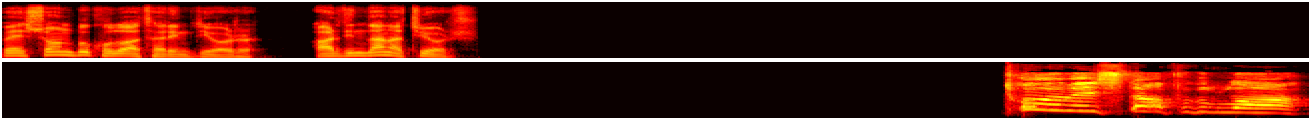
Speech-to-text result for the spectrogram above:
ve son bu kolu atarım diyor. Ardından atıyor. estağfurullah.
